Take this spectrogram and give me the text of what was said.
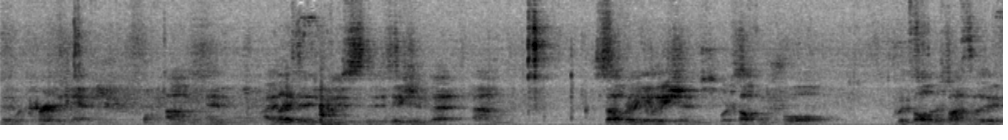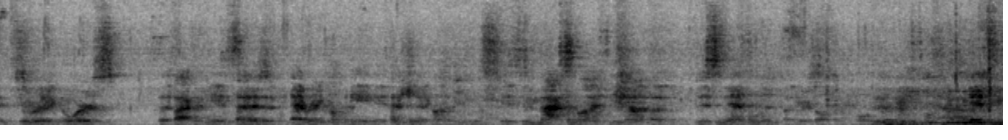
than we're currently getting. Um, and I'd like to introduce the distinction that um, self-regulation or self-control puts all the responsibility on the consumer and ignores the fact that the incentives of every company in the attention economy is to maximize the amount of dismantlement of your self-control. If you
